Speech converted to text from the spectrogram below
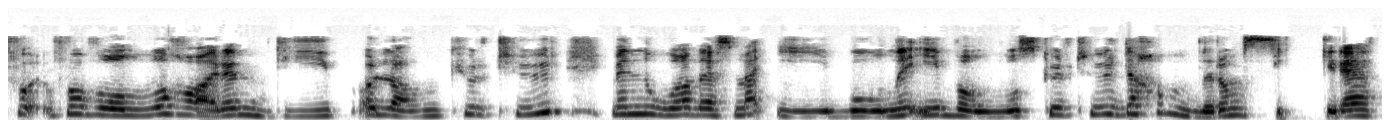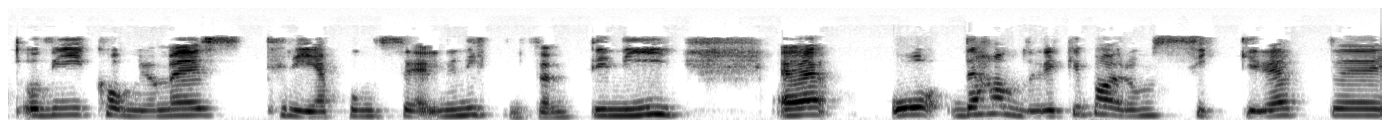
For, for, Volvo har en dyp og lang kultur, men noe av det som er iboende i Volvos kultur, det handler om sikkerhet. Og vi kom jo med trepunktsdelen i 1959. Eh, og det handler ikke bare om sikkerhet eh,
